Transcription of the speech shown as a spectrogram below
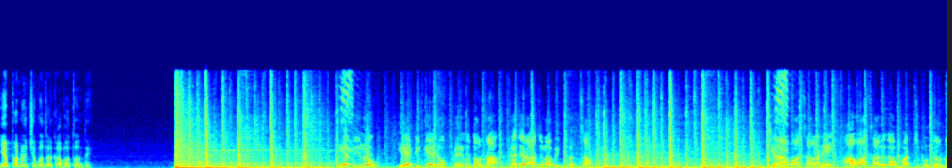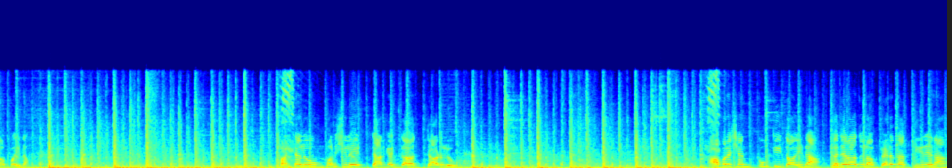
ఎప్పటి నుంచి మొదలు కాబోతోంది ఏపీలో ఏటికేడు పెరుగుతోన్న గజరాజుల విధ్వంసం. జనావాసాలనే ఆవాసాలుగా మార్చుకుంటున్న వైనం పంటలు మనుషులే టార్గెట్గా దాడులు. ఆపరేషన్ కుంకీతో అయినా గజరాజుల బెడద తీరేనా?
